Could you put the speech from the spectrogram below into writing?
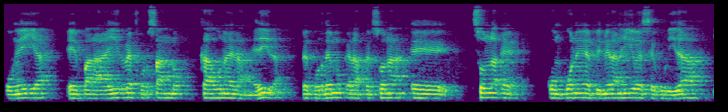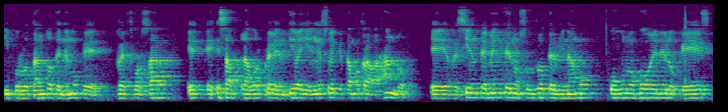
con ella eh, para ir reforzando cada una de las medidas. Recordemos que las personas eh, son las que componen el primer anillo de seguridad y por lo tanto tenemos que reforzar eh, esa labor preventiva y en eso es que estamos trabajando. recientemente nosotros terminamos con unos jóvenes lo que es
